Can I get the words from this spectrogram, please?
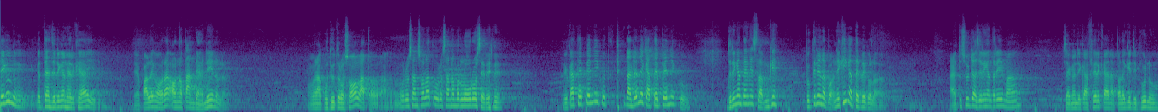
niku kedah jenengan hargai. Ya paling ora ana tandane lho. Ora kudu terus salat ora. Urusan salat urusan nomor loro serene. Yo KTP niku, tandane KTP niku. Jenengan teng Islam nggih. Buktine napa? Niki KTP kula. Nah, itu sudah jenengan terima. Jangan dikafirkan apalagi dibunuh.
